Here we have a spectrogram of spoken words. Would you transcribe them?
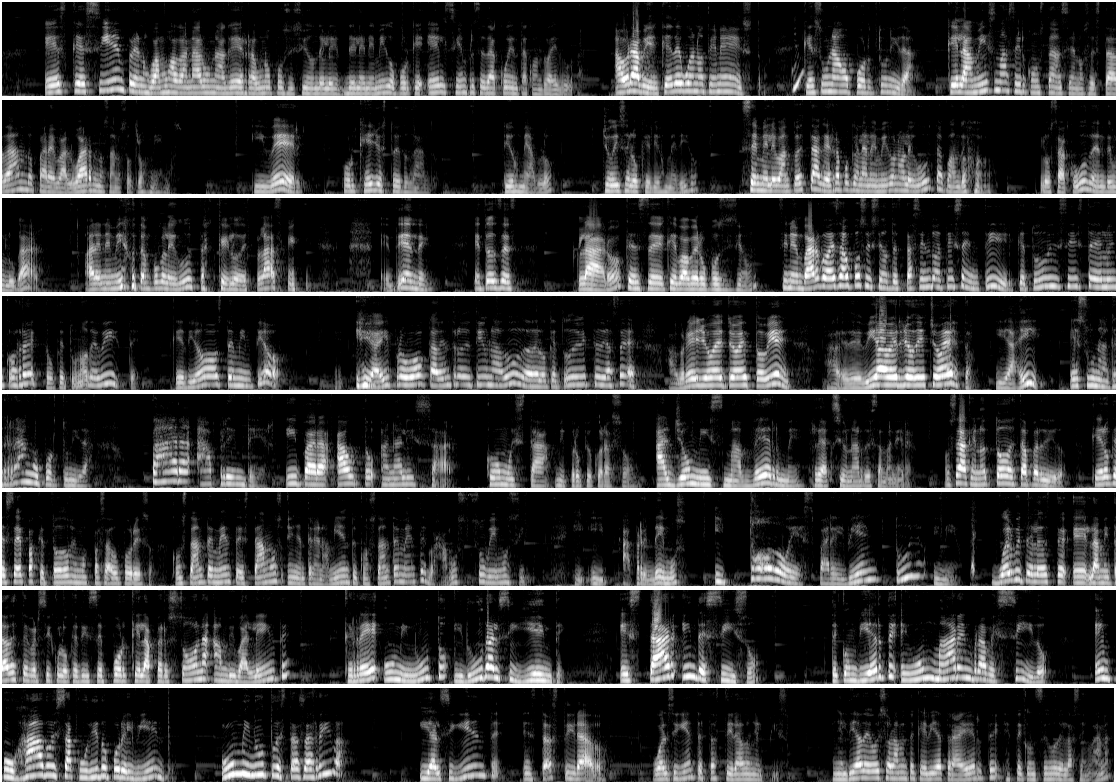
es que siempre nos vamos a ganar una guerra, una oposición del, del, enemigo, porque él siempre se da cuenta cuando hay duda. Ahora bien, ¿qué de bueno tiene esto? Que es una oportunidad que la misma circunstancia nos está dando para evaluarnos a nosotros mismos y ver por qué yo estoy dudando. Dios me habló, yo hice lo que Dios me dijo. Se me levantó esta guerra porque al enemigo no le gusta cuando lo sacuden de un lugar. Al enemigo tampoco le gusta que lo desplacen. ¿Entienden? Entonces, claro que, sé que va a haber oposición. Sin embargo, esa oposición te está haciendo a ti sentir que tú hiciste lo incorrecto, que tú no debiste, que Dios te mintió. Y ahí provoca dentro de ti una duda de lo que tú debiste de hacer. ¿Habré yo hecho esto bien? Ah, ¿Debía haber yo dicho esto? Y ahí es una gran oportunidad para aprender y para autoanalizar cómo está mi propio corazón, al yo misma verme reaccionar de esa manera. O sea que no todo está perdido. Quiero que sepas que todos hemos pasado por eso. Constantemente estamos en entrenamiento y constantemente bajamos, subimos y, y, aprendemos. Y todo es para el bien tuyo y mío. Vuelvo y te leo este, eh, la mitad de este versículo que dice, porque la persona ambivalente cree un minuto y duda al siguiente. Estar indeciso te convierte en un mar embravecido, empujado y sacudido por el viento. Un minuto estás arriba y al siguiente estás tirado o al siguiente estás tirado en el piso. En el día de hoy solamente quería traerte este consejo de la semana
